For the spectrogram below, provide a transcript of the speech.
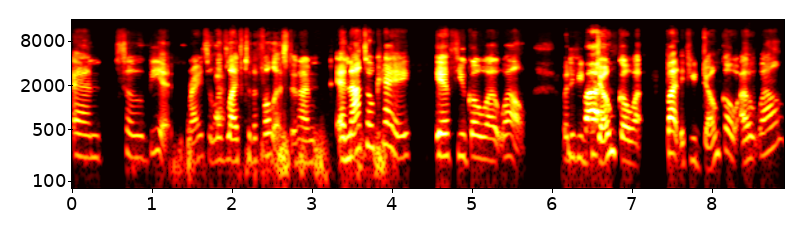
and so be it right? So live life to the fullest. And i'm and that's okay if you go out well. But if you But- don't go out but if you don't go out well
